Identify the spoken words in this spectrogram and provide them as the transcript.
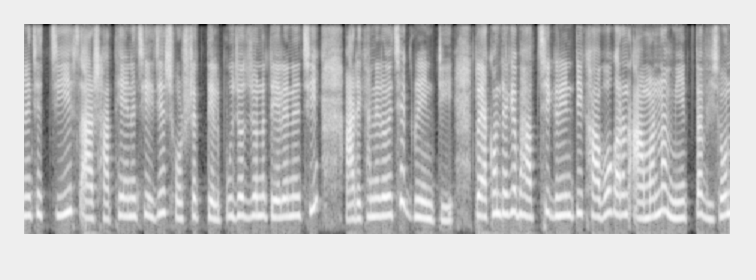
এনেছে চিপস আর সাথে এনেছি এই যে সর্ষের তেল। পুজোর জন্য তেল এনেছি আর এখানে রয়েছে গ্রিন টি তো এখন থেকে ভাবছি গ্রিন টি খাব, কারণ আমার না মেদটা ভীষণ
